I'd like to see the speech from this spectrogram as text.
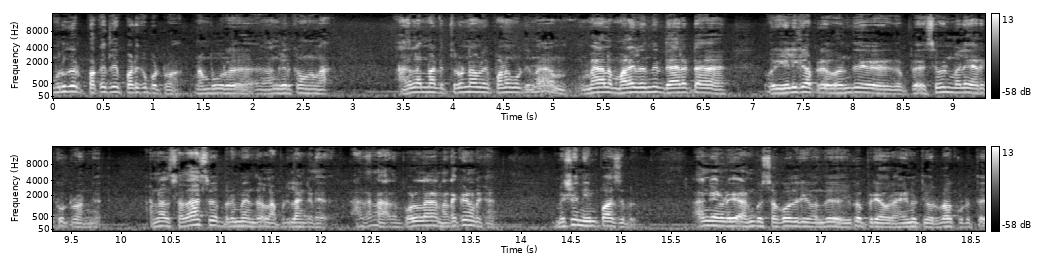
முருகர் பக்கத்துலேயே படுக்கப்பட்டுருவான். நம்ம ஊர் அங்கே இருக்கவங்களாம் அதெல்லாம் மேட்ட திருவண்ணாமலை பணம் கொடுத்தீங்கன்னா மேலே மலையிலேருந்து டேரெக்டாக ஒரு ஹெலிகாப்டர் வந்து இப்போ சிவன் மேலே இறக்கி விட்ருவாங்க ஆனால் சதாசிவ பிரம்மேந்திரல் அப்படிலாம் கிடையாது. அதெல்லாம் அது போலலாம் நடக்கவே நடக்காது. மிஷன் இம்பாசிபிள் அங்கே என்னுடைய அன்பு சகோதரி வந்து யுகப்பிரியா ஒரு ஐநூற்றி ஒரு ரூபா கொடுத்து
